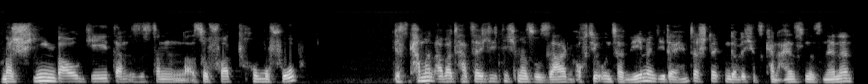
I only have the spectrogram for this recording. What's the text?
Maschinenbau geht, dann ist es dann sofort homophob. Das kann man aber tatsächlich nicht mehr so sagen. Auch die Unternehmen, die dahinter stecken, da will ich jetzt kein einzelnes nennen,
